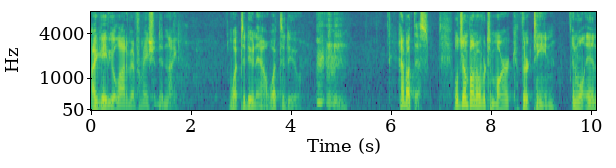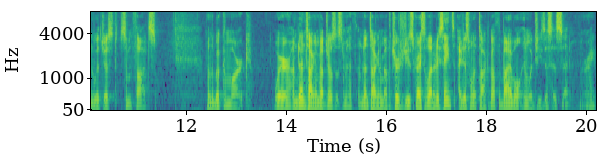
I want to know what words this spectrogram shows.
I gave you a lot of information, didn't I? What to do now? What to do? How about this? We'll jump on over to Mark 13 and we'll end with just some thoughts from the book of Mark where I'm done talking about Joseph Smith. I'm done talking about the Church of Jesus Christ of Latter day Saints. I just want to talk about the Bible and what Jesus has said. All right.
